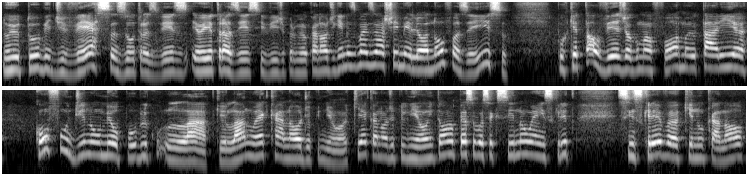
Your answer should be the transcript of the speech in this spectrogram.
no YouTube diversas outras vezes. Eu ia trazer esse vídeo para o meu canal de games, mas eu achei melhor não fazer isso, porque talvez de alguma forma eu estaria confundindo o meu público lá, porque lá não é canal de opinião, aqui é canal de opinião. Então eu peço a você que se não é inscrito, se inscreva aqui no canal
